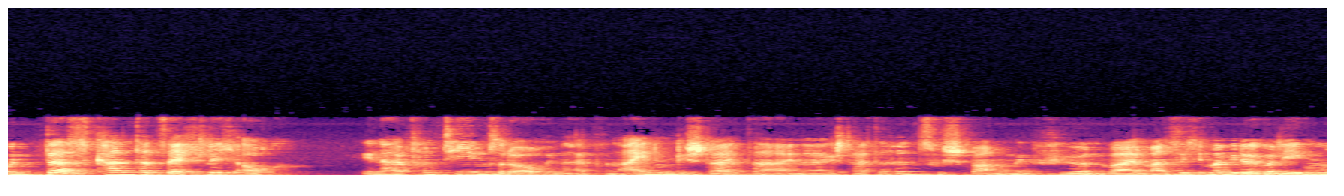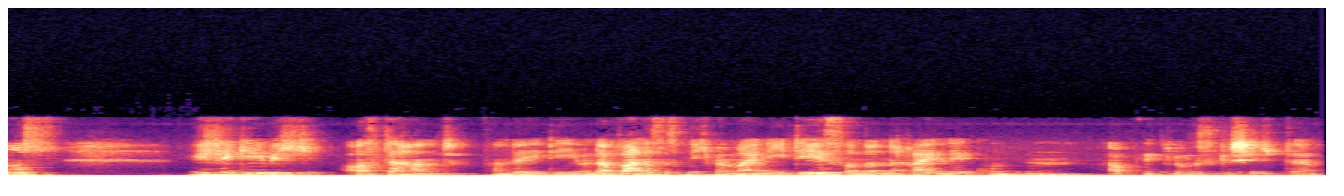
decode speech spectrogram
Und das kann tatsächlich auch innerhalb von Teams oder auch innerhalb von einem Gestalter, einer Gestalterin zu Spannungen führen, weil man sich immer wieder überlegen muss, wie viel gebe ich aus der Hand von der Idee und ab wann ist es nicht mehr meine Idee, sondern eine reine Kundenabwicklungsgeschichte.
